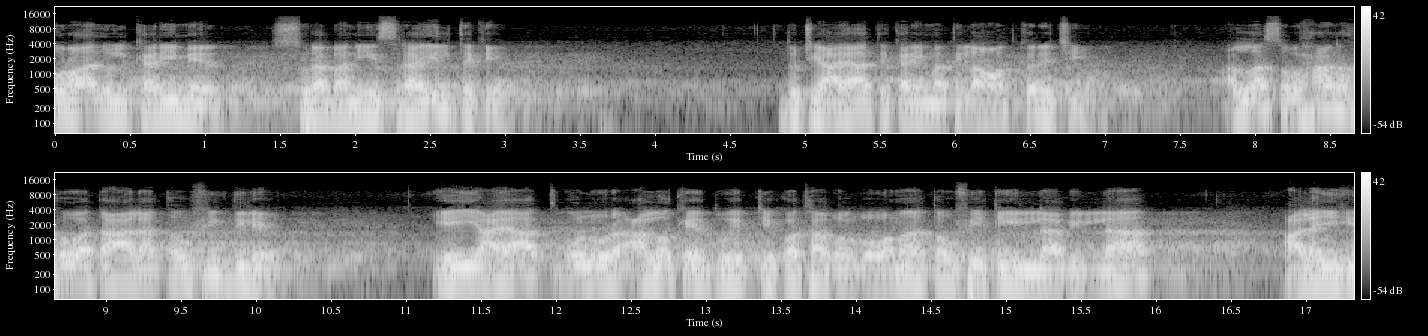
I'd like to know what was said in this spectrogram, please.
কোরআনুল করিমের সুরাবানি ইসরাইল থেকে দুটি আয়াতে কারিমা তিলাওয়াত করেছি। আল্লাহ সুবহানাহু ওয়া তাআলা তৌফিক দিলে এই আয়াতগুলোর আলোকে দু একটি কথা বলব। ওমা তৌফিক ইল্লা বিল্লাহ, আলাইহি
